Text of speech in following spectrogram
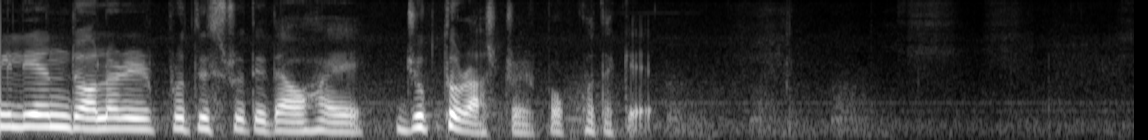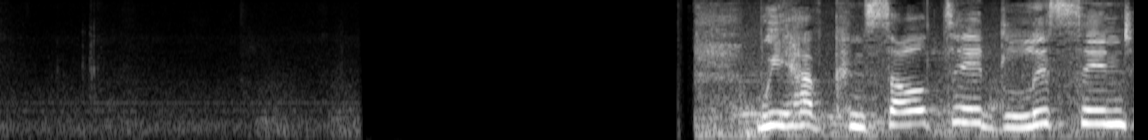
মিলিয়ন ডলারের প্রতিশ্রুতি দেওয়া হয় যুক্তরাষ্ট্রের পক্ষ থেকে। We have consulted, listened,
